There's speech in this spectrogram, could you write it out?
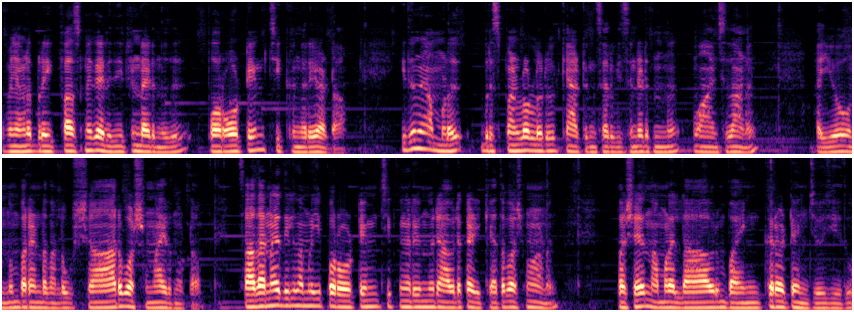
അപ്പോൾ ഞങ്ങൾ ബ്രേക്ക്ഫാസ്റ്റിന് കരുതിയിട്ടുണ്ടായിരുന്നത് പൊറോട്ടയും ചിക്കൻ കറിയും കേട്ടോ ഇത് നമ്മൾ ബ്രിസ്ബണിലുള്ളൊരു കാറ്ററിംഗ് സർവീസിന്റെ അടുത്ത് നിന്ന് വാങ്ങിച്ചതാണ്. അയ്യോ ഒന്നും പറയണ്ട നല്ല ഉഷാറ് ഭക്ഷണമായിരുന്നു കേട്ടോ സാധാരണഗതിയിൽ നമ്മൾ ഈ പൊറോട്ടയും ചിക്കൻ കറിയും ഒന്നും രാവിലെ കഴിക്കാത്ത ഭക്ഷണമാണ്. പക്ഷേ നമ്മളെല്ലാവരും ഭയങ്കരമായിട്ട് എൻജോയ് ചെയ്തു.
